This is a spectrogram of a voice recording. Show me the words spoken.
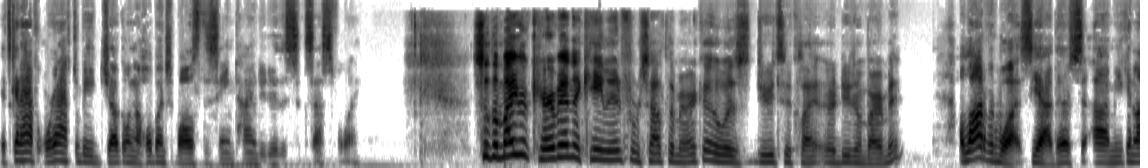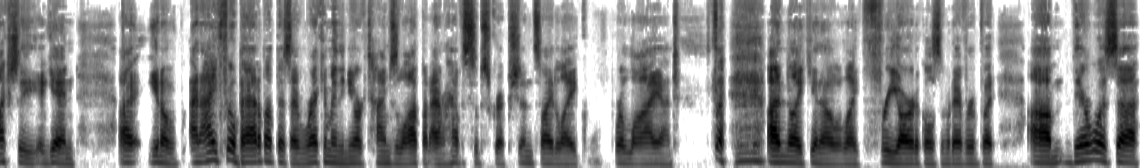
It's gonna have we're gonna have to be juggling a whole bunch of balls at the same time to do this successfully. So the migrant caravan that came in from South America was due to climate or due to environment. A lot of it was, yeah. There's um, you can actually again uh, you know, and I feel bad about this. I recommend the New York Times a lot, but I don't have a subscription, so I like rely on on like you know like free articles and whatever. But um, there was a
